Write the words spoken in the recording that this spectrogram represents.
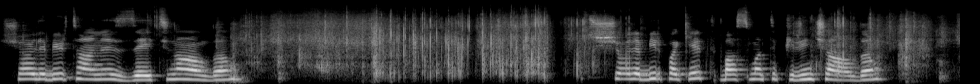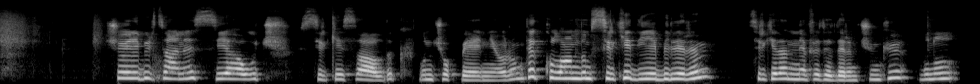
Şöyle bir tane zeytin aldım. Şöyle bir paket basmati pirinç aldım. Şöyle bir tane siyah havuç sirkesi aldık. Bunu çok beğeniyorum. Tek kullandığım sirke diyebilirim. Sirkeden nefret ederim çünkü bunu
